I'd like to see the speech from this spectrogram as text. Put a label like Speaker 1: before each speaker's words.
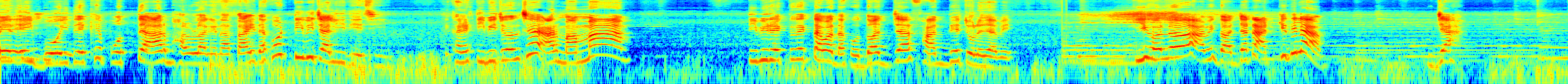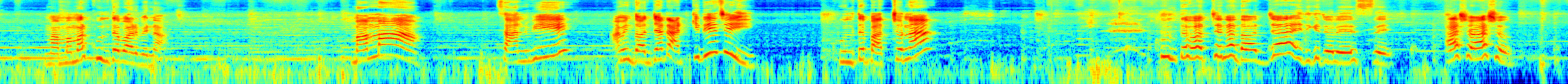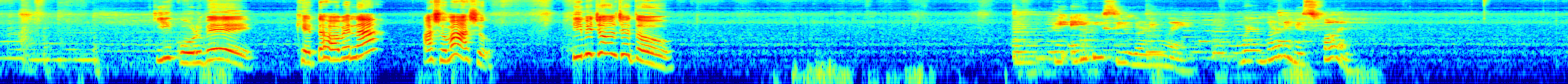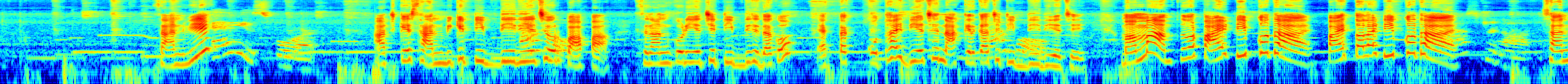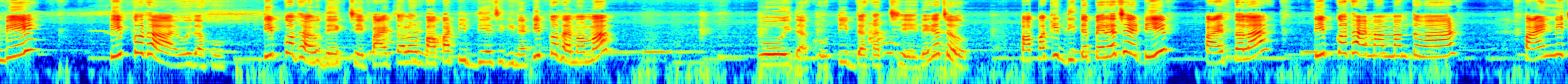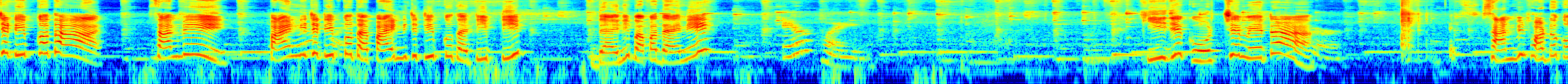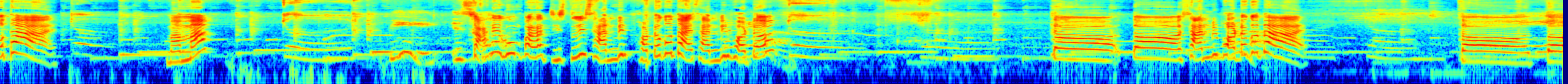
Speaker 1: নিয়মের এই বই দেখে পড়তে আর ভালো লাগে না। তাই দেখো, টিভি চালিয়ে দিয়েছি। এখানে টিভি চলছে আর মাম্মা, টিভি দেখতে দেখতে আবার দেখো, দরজার ফাঁক দিয়ে চলে যাবে। কি হলো? আমি দরজাটা আটকে দিলাম? যা, মাম্মা আমার খুলতে পারবে না। মাম্মা, সানভি, আমি দরজাটা আটকে দিয়েছি? খুলতে পারছ না? খুলতে পারছে না দরজা, এদিকে চলে এসছে। আসো আসো। কি করবে? খেতে হবে না? আসো মা আসো। টিভি চলছে তো।
Speaker 2: The ABC Learning Lane, where learning is fun.
Speaker 1: Sanvi? আজকে সানভিকে টিপ দিয়ে দিয়েছে ওর পাপা। স্নান করিয়েছে টিপ দিয়েছে। দেখো একটা কোথায় দিয়েছে নাকের কাছে টিপ দিয়ে দিয়েছে। মাম্মা, তোমার পায়ের টিপ কোথায়? পায়ের তলায় টিপ কোথায়. সানভি টিপ কোথায়? ওই দেখো, টিপ কোথায় ও দেখছে? পায়ের তলার পাপা টিপ দিয়েছে কিনা? টিপ কোথায় মাম্মা? ওই দেখো, টিপ দেখাচ্ছে, দেখেছ? পাপা কি দিতে পেরেছে টিপ? পায়ের তলায়? টিপ কোথায় মাম্মাম তোমার? পায়ের নিচে টিপ কোথায়? সানভি পায়ের নিচে টিপ কোথায়? পায়ের নিচে টিপ কোথায়? টিপ টিপ। দেয়নি, পাপা দেয়নি. কি যে করছে মেয়েটা? সানভির ফটো কোথায়? মাম্মা? কাকে ঘুম পাড়াচ্ছিস তুই? সানভির ফটো কোথায়? সানবির ফটো? তো তো সানভির ফটো কোথায়? তো তো।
